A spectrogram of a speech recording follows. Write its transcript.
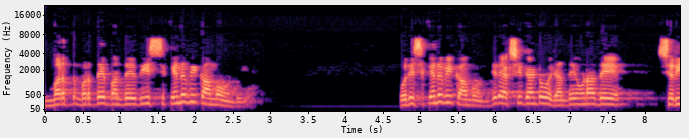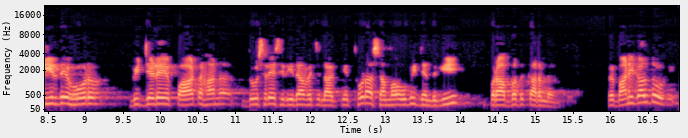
ਮਰਦ, ਮਰਦੇ ਬੰਦੇ ਦੀ ਸਕਿਨ ਵੀ ਕੰਮ ਆਉਂਦੀ ਹੈ ਉਹਦੀ ਸਕਿਨ ਵੀ ਕੰਮ ਆਉਂਦੀ ਜਿਹੜੇ ਐਕਸੀਡੈਂਟ ਹੋ ਜਾਂਦੇ, ਉਹਨਾਂ ਦੇ ਸਰੀਰ ਦੇ ਹੋਰ ਵੀ ਜਿਹੜੇ ਪਾਠ ਹਨ, ਦੂਸਰੇ ਸਰੀਰਾਂ ਵਿੱਚ ਲੱਗ ਕੇ ਥੋੜਾ ਸਮਾਂ ਉਹ ਵੀ ਜ਼ਿੰਦਗੀ ਪ੍ਰਾਪਤ ਕਰ ਲੈਣ। ਫਿਰ ਬਾਣੀ ਗਲਤ ਹੋ ਗਈ।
